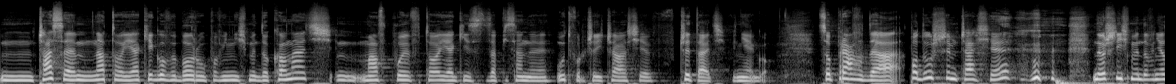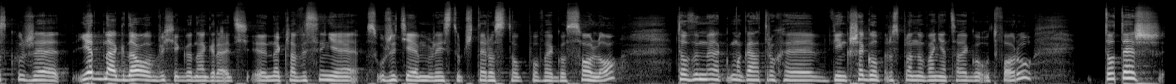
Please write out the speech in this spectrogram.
mm, czasem na to, jakiego wyboru powinniśmy dokonać, m, ma wpływ to, jak jest zapisany utwór, czyli trzeba się czytać w niego. Co prawda, po dłuższym czasie doszliśmy do wniosku, że jednak dałoby się go nagrać e, na klawesynie z użyciem rejestru czterostopowego solo. To wymaga trochę większego rozplanowania całego utworu. To też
